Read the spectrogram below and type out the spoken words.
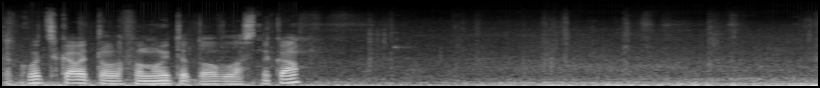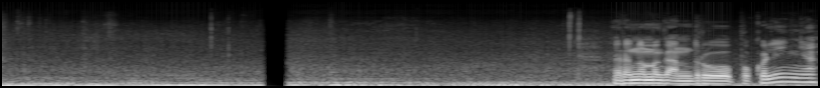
Так от цікаво, телефонуйте до власника. Renault Megane другого покоління.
